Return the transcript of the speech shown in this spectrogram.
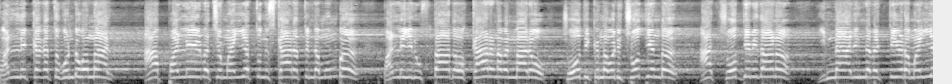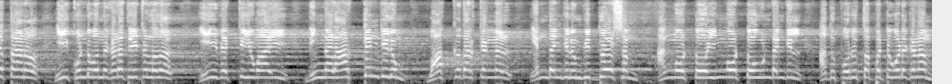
പള്ളിക്കകത്ത് കൊണ്ടുവന്നാൽ ആ പള്ളിയിൽ വെച്ച് മയ്യത്തു നിസ്കാരത്തിന്റെ മുമ്പ് പള്ളിയിൽ ഉസ്താദോ കാരണവന്മാരോ ചോദിക്കുന്ന ഒരു ചോദ്യമുണ്ട്. ആ ചോദ്യം ഇതാണ്. ഇന്നാലിന്ന വ്യക്തിയുടെ മയ്യത്താണ് ഈ കൊണ്ടുവന്ന് കടത്തിയിട്ടുള്ളത്. ഈ വ്യക്തിയുമായി നിങ്ങൾ ആർക്കെങ്കിലും വാക്കുതർക്കങ്ങൾ എന്തെങ്കിലും വിദ്വേഷം അങ്ങോട്ടോ ഇങ്ങോട്ടോ ഉണ്ടെങ്കിൽ അത് പൊരുത്തപ്പെട്ടു കൊടുക്കണം.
